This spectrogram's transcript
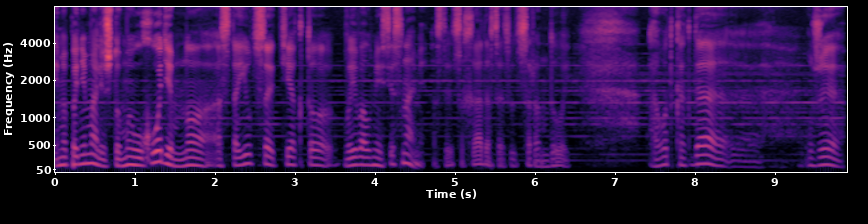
И мы понимали, что мы уходим, но остаются те, кто воевал вместе с нами. Остаются хадовцы, остаются рандой. А вот когда э, уже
